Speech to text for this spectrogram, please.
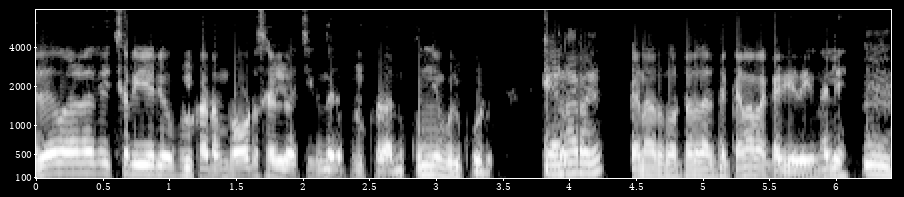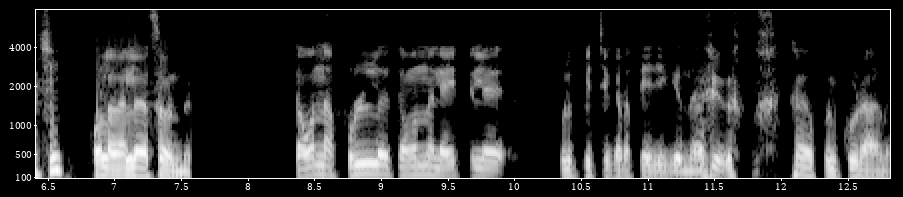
ഇത് വളരെ ചെറിയൊരു പുൽക്കടം റോഡ് സൈഡിൽ വെച്ചിരിക്കുന്ന ഒരു പുൽക്കൂടാണ് കുഞ്ഞു പുൽക്കൂട്. കിണർ. കിണർ തൊട്ടടുത്തായിട്ട് കിണറൊക്കെ ചെയ്തിരിക്കുന്നത് അല്ലേ? ഉം. നല്ല രസമുണ്ട്. ചുവന്ന ഫുള്ള് ചുവന്ന ലൈറ്റിൽ കുളിപ്പിച്ച് കിടത്തിയിരിക്കുന്ന ഒരു പുൽക്കൂടാണ്.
